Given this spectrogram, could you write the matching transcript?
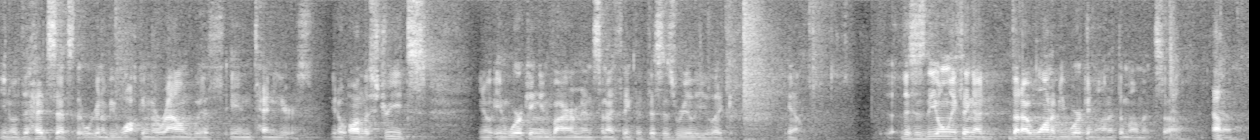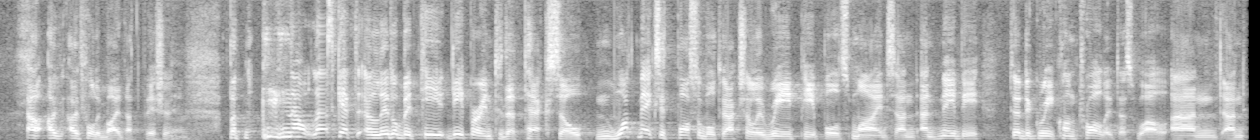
you know, the headsets that we're going to be walking around with in 10 years, you know, on the streets, you know, in working environments. And I think that this is really like, you know, this is the only thing I, that I want to be working on at the moment. So, yeah. I, I, fully buy that vision. Yeah. But now let's get a little bit deeper into the tech. So, what makes it possible to actually read people's minds and, and maybe to a degree control it as well? And, and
